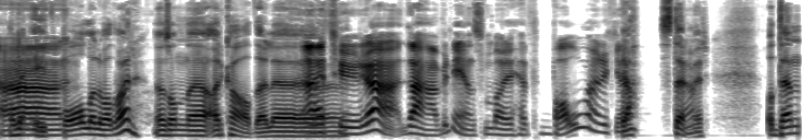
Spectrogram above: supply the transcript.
Eller Eh, Eightball, eller hva det var? En sånn eh, arkade, eller Jeg tror jeg, det er vel en som bare heter Ball, er det ikke det? Ja, Stemmer. Og den,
